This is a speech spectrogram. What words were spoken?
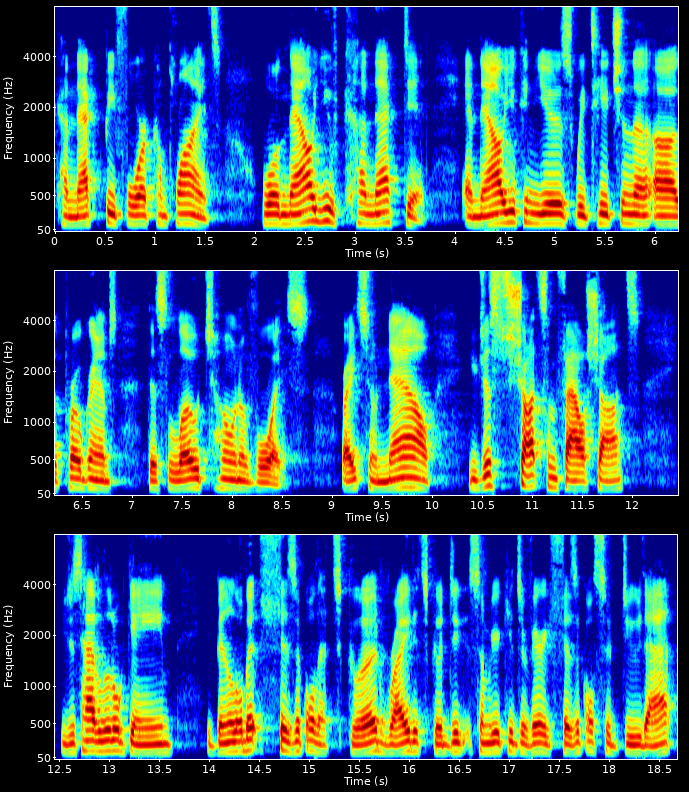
Connect before compliance. Well, now you've connected, and now you can use, we teach in the uh, programs, this low tone of voice, right? So now you just shot some foul shots, you just had a little game, you've been a little bit physical, that's good, right? It's good to, some of your kids are very physical, so do that,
